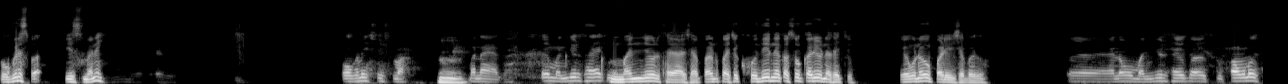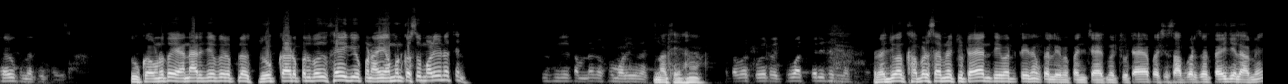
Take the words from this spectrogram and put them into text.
ઓગણીસ વીસમાં નહીં? ઓગણીસમાં. બનાયા હતા. તો મંજૂર થાય કે મંજૂર થયા છે પણ પછી ખોદીને કશું કર્યું નથી એવું ને એવું પડ્યું છે બધું. એનું મંજૂર થયું તો ચુકવણું થયું કે નથી થયું? ચુકવણું તો એનઆરજી પ્લસ જોબ કાર્ડ પર બધું થઈ ગયું પણ અહીં અમને કશું મળ્યું નથી ને? સુધી તમને કશું મળ્યું નથી. નથી હા. તમે કોઈ રજૂઆત કરી શકો રજૂઆત ખબર સાહેબને ચૂંટાયા ને તે વખતે એને કરી અમે પંચાયતમાં. ચૂંટાયા પછી સાબરસર કહી ગયેલા અમે.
